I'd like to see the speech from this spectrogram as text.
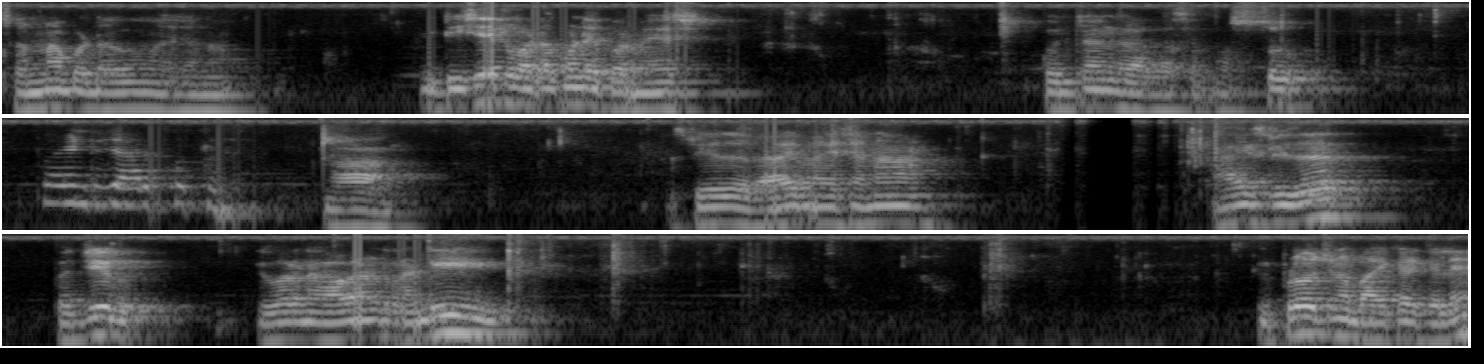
సన్న పడ్డావు మహేష్ ఈ టీ షర్ట్ పడకుండా పరమేష్ కొంచెం కాదు అసలు మస్తు పాయింట్ జారిపోతుంది. శ్రీధర్ హాయ్ మహేష్ అన్న. హాయ్ శ్రీధర్. బజ్జీలు ఎవరైనా కావాలంటే రండి. ఇప్పుడు వచ్చిన బాయ్ కాడికి వెళ్ళి.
